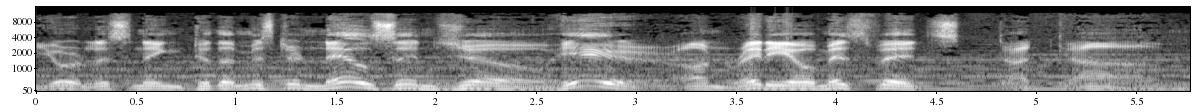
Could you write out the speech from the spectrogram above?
You're listening to the Mr. Nailsin Show here on RadioMisfits.com.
